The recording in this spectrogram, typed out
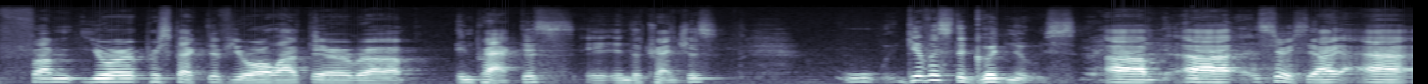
from your perspective, you're all out there uh, in practice, in the trenches. Give us the good news. Um, uh, seriously, I, uh,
